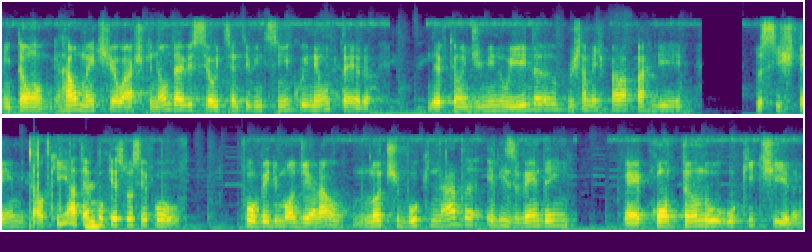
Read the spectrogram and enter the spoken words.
Então, realmente eu acho que não deve ser 825 e nem 1 tera deve ter uma diminuída justamente pela parte de, do sistema e tal. Que até porque se você for, for ver de modo geral, notebook nada eles vendem é, contando o que tira.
